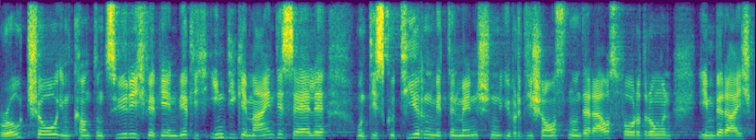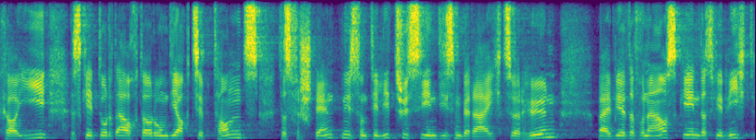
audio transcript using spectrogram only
Roadshow im Kanton Zürich. Wir gehen wirklich in die Gemeindesäle und diskutieren mit den Menschen über die Chancen und Herausforderungen im Bereich KI. Es geht dort auch darum, die Akzeptanz, das Verständnis und die Literacy in diesem Bereich zu erhöhen weil wir davon ausgehen, dass wir nicht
